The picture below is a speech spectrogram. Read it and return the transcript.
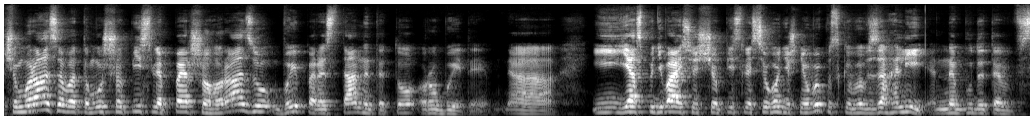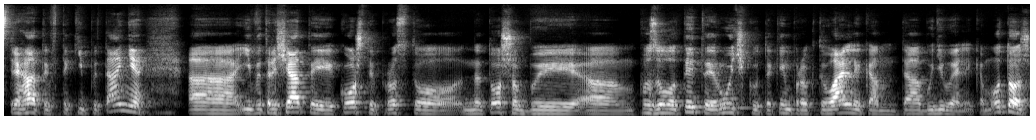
Чому разова? Тому що після першого разу ви перестанете то робити. Е, і я сподіваюся, що після сьогоднішнього випуску ви взагалі не будете встрягати в такі питання а, і витрачати кошти просто на те, щоб а, позолотити ручку таким проектувальникам та будівельникам. Отож,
